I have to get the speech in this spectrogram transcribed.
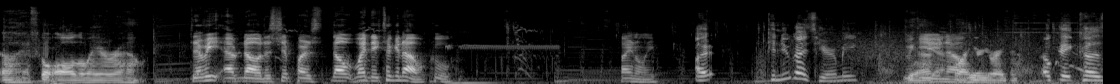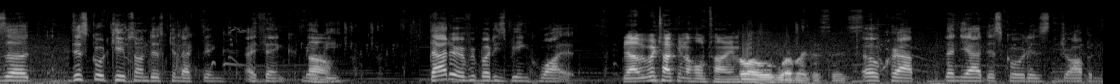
Oh, I have to go all the way around. Did we? Uh, no, the ship part is. No, wait, they took it out. Cool. Finally. I... Can you guys hear me? We yeah, hear you well, now. I hear you right now. Okay, cause uh, Discord keeps on disconnecting. I think maybe. Oh. That or everybody's being quiet. Yeah, we were talking the whole time. Hello, whoever this is. Oh crap. Then yeah, Discord is dropping.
